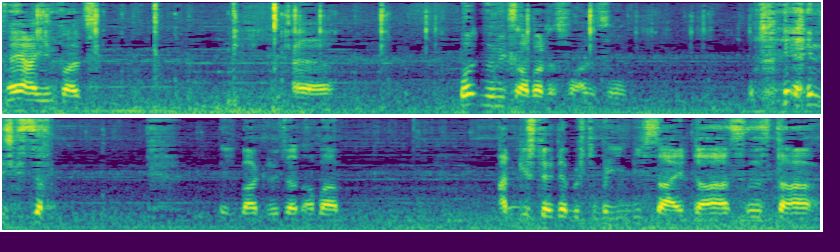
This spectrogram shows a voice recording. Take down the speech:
naja, jedenfalls äh, wollten sie nichts, aber das war alles so. Und ehrlich gesagt, ich mag Richard, aber Angestellter möchte bei ihm nicht sein. Das ist da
